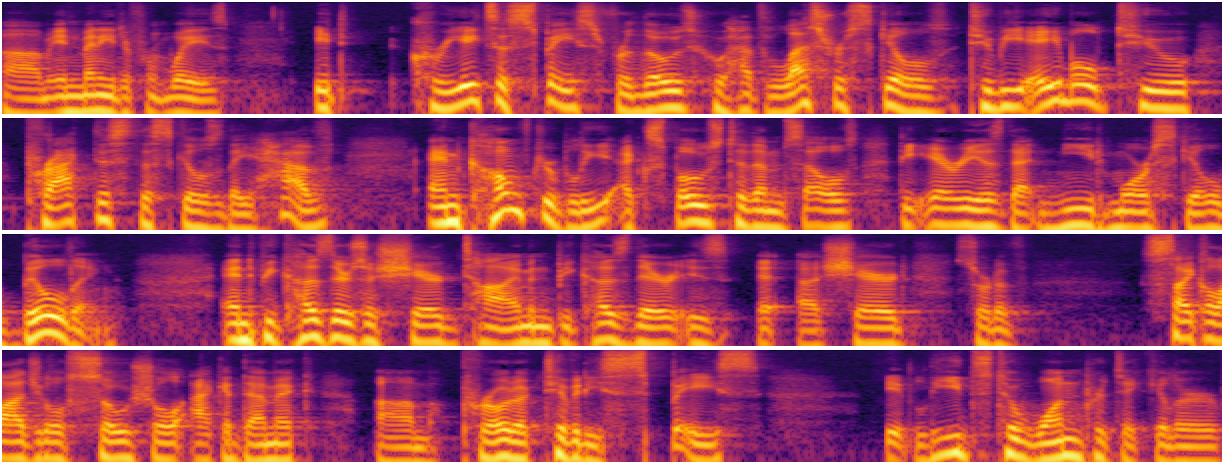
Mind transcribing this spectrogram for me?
um, in many different ways. It creates a space for those who have lesser skills to be able to practice the skills they have and comfortably expose to themselves the areas that need more skill building. And because there's a shared time and because there is a shared sort of psychological, social, academic um, productivity space, it leads to one particular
